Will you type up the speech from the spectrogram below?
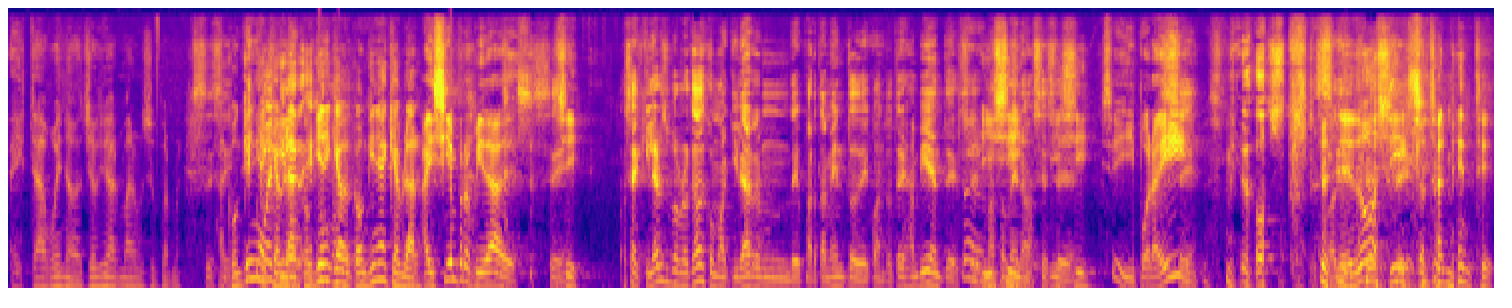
Está bueno, yo voy a armar un supermercado. Sí, sí. ¿Con quién hay que hablar? alquilar- ¿Con es quién, hay que, como- ¿Con quién hay que hablar? Hay 100 propiedades. Sí. Sí. O sea, alquilar un supermercado es como alquilar un departamento de cuánto, tres ambientes, eh, Y más sí, o menos. y ese- sí. Sí, y por ahí, de dos. O de dos, sí, totalmente.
